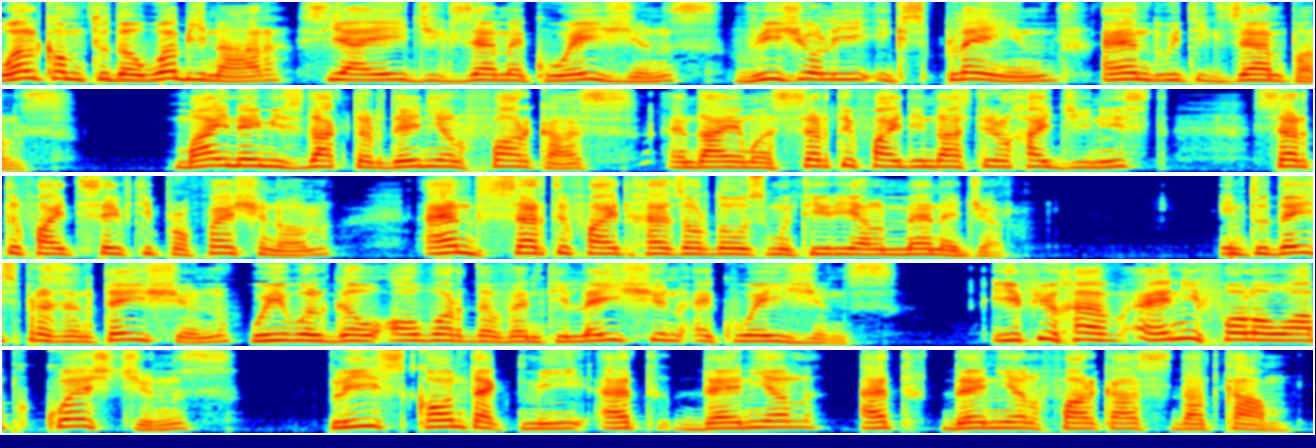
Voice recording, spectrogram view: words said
Welcome to the webinar CIH Exam Equations Visually Explained and with Examples. My name is Dr. Daniel Farcas and I am a certified industrial hygienist, certified safety professional, and certified hazardous material manager. In today's presentation, we will go over the ventilation equations. If you have any follow-up questions, please contact me at daniel at danielfarcas.com.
